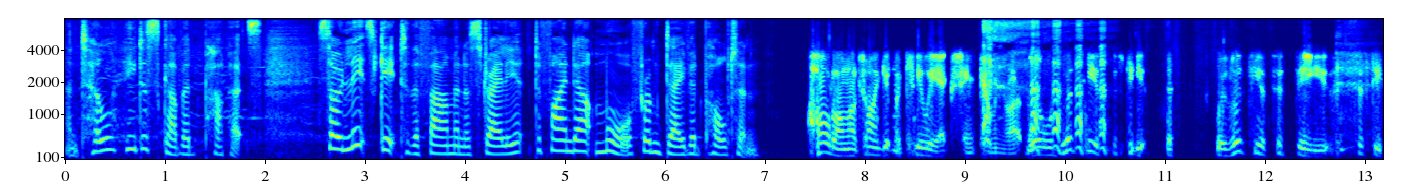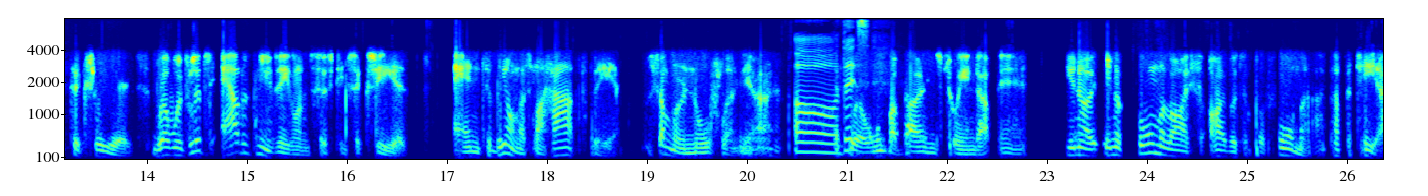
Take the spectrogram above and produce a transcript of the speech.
until he discovered puppets. So let's get to the farm in Australia to find out more from David Poulton. Hold on, I'll try and get my Kiwi accent coming right. Well, we've lived here 50, we've lived here 50, 56 years. Well, we've lived out of New Zealand 56 years. And to be honest, my heart's there, somewhere in Northland, you know. Oh, that's... that's where I want my bones to end up there. You know, in a former life, I was a performer, a puppeteer,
